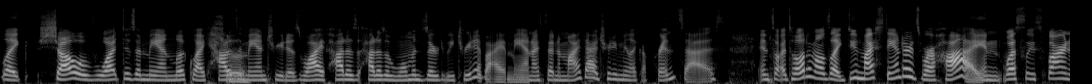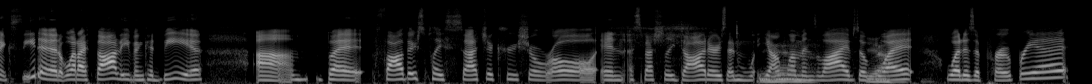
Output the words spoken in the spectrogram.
like show of what does a man look like? How does a man treat his wife? How does how does a woman deserve to be treated by a man? I said and my dad treated me like a princess. And so i told him i was like dude my standards were high and wesley's far and exceeded what i thought even could be. Um, but fathers play such a crucial role in especially daughters and w- young Yeah. women's lives of Yeah. what what is appropriate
